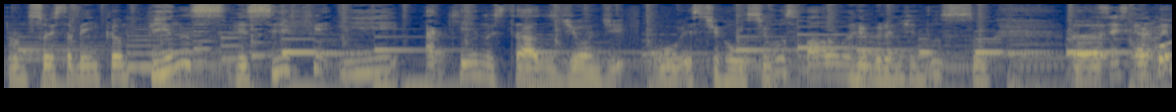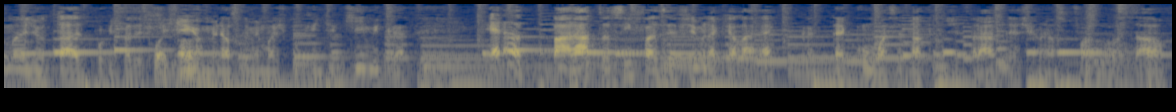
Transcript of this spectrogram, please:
produções também em Campinas, Recife e aqui no estado de onde o, este host vos fala, no Rio Grande do Sul. Uh, Vocês que é também co... manjam tá, um pouquinho de fazer Pode filme, o Nelson também manja um pouquinho de química. Era barato assim fazer filme naquela época? Até com acetato de prata, acho que o Nelson falou e tal.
